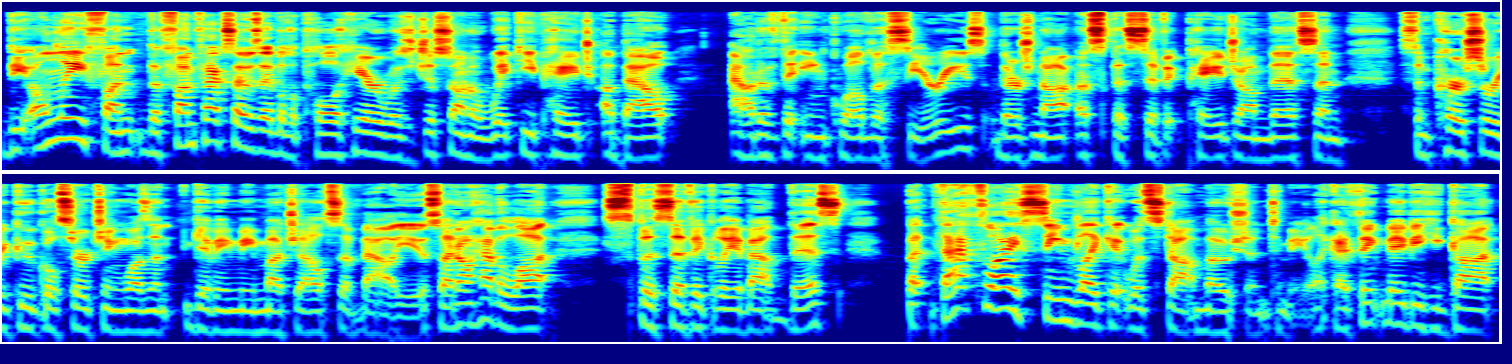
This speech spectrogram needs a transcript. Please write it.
the only fun the fun facts I was able to pull here was just on a wiki page about out of the Inkwell the series. There's not a specific page on this, and some cursory Google searching wasn't giving me much else of value. So I don't have a lot specifically about this. But that fly seemed like it was stop motion to me. Like I think maybe he got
